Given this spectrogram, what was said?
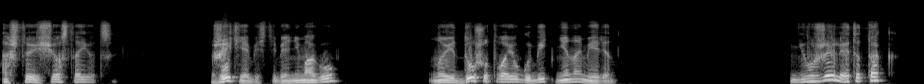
А что еще остается? Жить я без тебя не могу, но и душу твою губить не намерен. Неужели это так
